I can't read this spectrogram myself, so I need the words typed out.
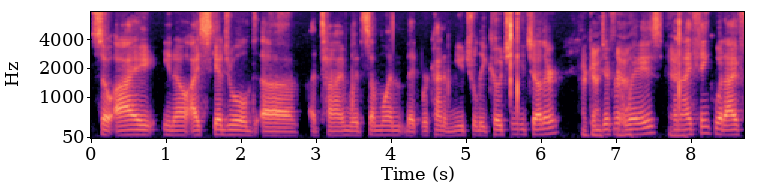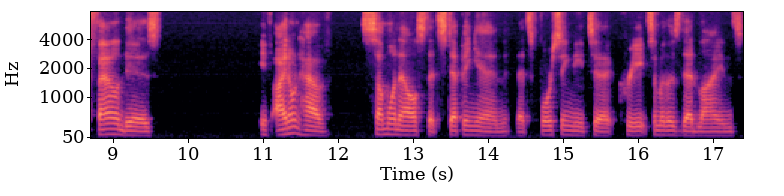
so I, you know, I scheduled uh, a time with someone that we're kind of mutually coaching each other okay. in different yeah. ways. Yeah. And I think what I've found is if I don't have someone else that's stepping in, that's forcing me to create some of those deadlines,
